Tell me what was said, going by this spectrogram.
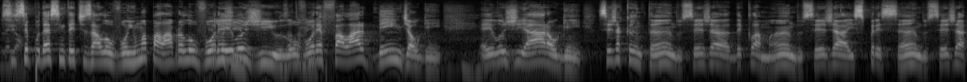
Se você puder sintetizar louvor em uma palavra, louvor é Elogio. elogio. Exatamente. Louvor é falar bem de alguém, é elogiar alguém, seja cantando, seja declamando, seja expressando, seja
